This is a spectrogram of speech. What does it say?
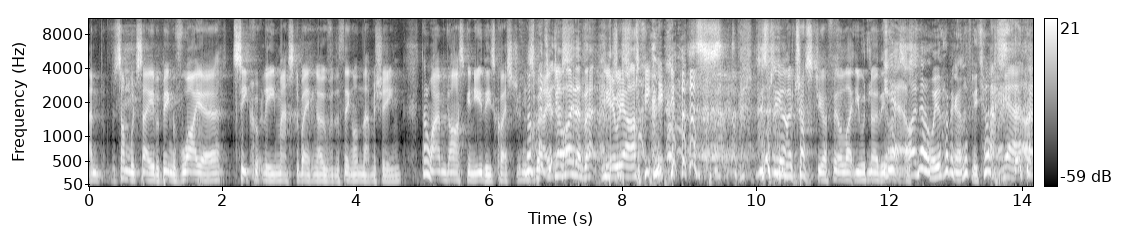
and some would say but being a voyeur secretly masturbating over the thing on that machine. I don't know why I'm asking you these questions. No, I don't know either, but you here we just- just you know, I trust you. I feel like you would know the answer. Yeah, answers. I know. We're having a lovely time. Yeah. I,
